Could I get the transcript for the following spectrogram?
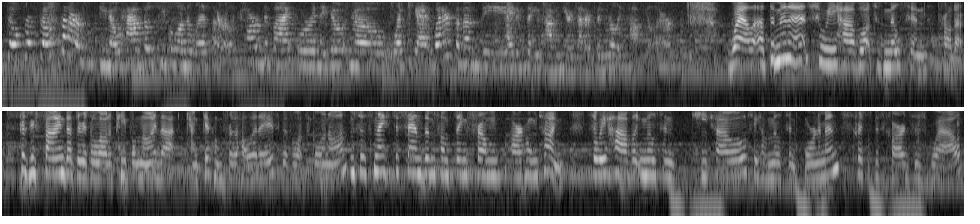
So for folks that are, you know, have those people on the list that are like hard to buy for and they don't know what to get, what are some of the items that you have in here that have been really popular? Well, at the minute, we have lots of Milton products because we find that there's a lot of people now that can't get home for the holidays with what's going on. So it's nice to send them something from our hometown. So we have like Milton tea towels, we have Milton ornaments, Christmas cards as well,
